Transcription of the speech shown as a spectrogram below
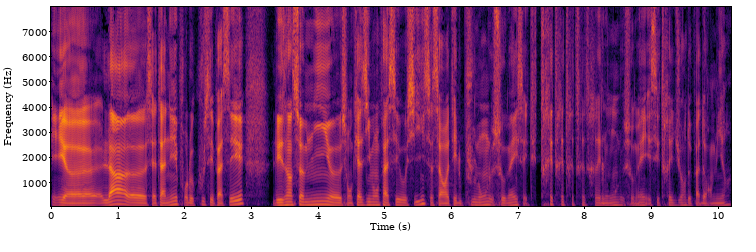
Et là, cette année, pour le coup, c'est passé. Les insomnies sont quasiment passées aussi. Ça, ça aurait été le plus long, le sommeil. Ça a été très, très, très, très, très long, le sommeil. Et c'est très dur de pas dormir.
